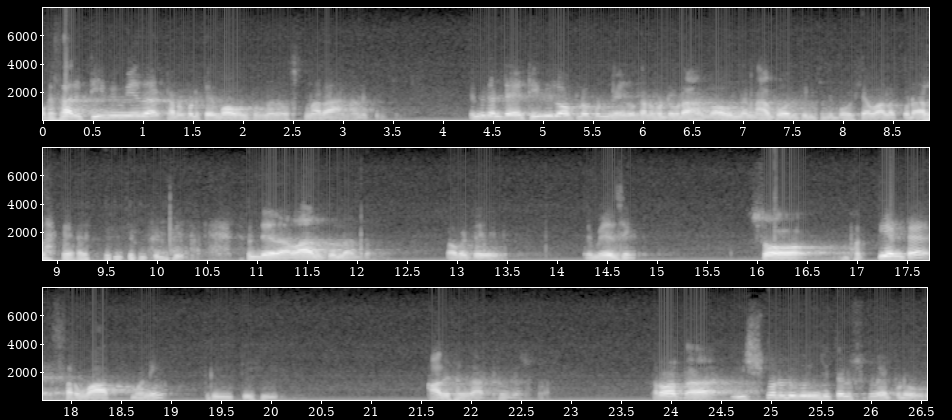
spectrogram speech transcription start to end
ఒకసారి టీవీ మీద కనపడితే బాగుంటుందని వస్తున్నారా అని అనిపించింది. ఎందుకంటే టీవీలో అప్పుడప్పుడు నేను కనపడ్డా బాగుందని నాకు అనిపించింది. బహుశా వాళ్ళకు కూడా అలాగే అనిపించింది. నేను అలా అనుకున్నాను. కాబట్టి అమేజింగ్ సో భక్తి అంటే సర్వాత్మని ప్రీతి. ఆ విధంగా అర్థం చేసుకోవాలి. తర్వాత ఈశ్వరుడు గురించి తెలుసుకునేప్పుడు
